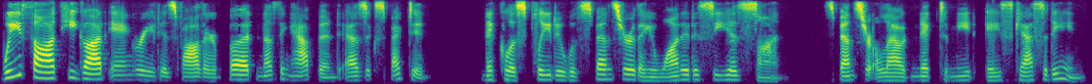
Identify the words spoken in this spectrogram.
We thought he got angry at his father, but nothing happened as expected. Nicholas pleaded with Spencer that he wanted to see his son. Spencer allowed Nick to meet Ace Cassadine.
